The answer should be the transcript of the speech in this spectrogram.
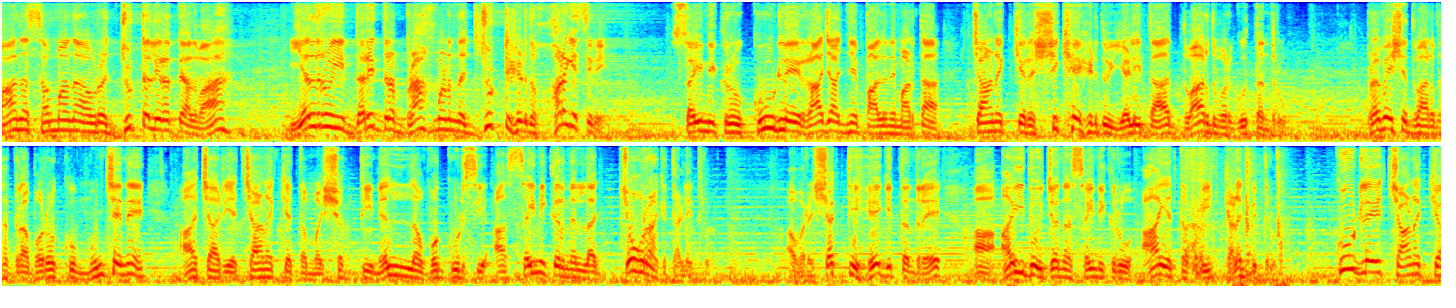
ಮಾನ ಸಮ್ಮಾನ ಅವರ ಜುಟ್ಟಲ್ಲಿರುತ್ತೆ ಅಲ್ವಾ? ಎಲ್ರೂ ಈ ದರಿದ್ರ ಬ್ರಾಹ್ಮಣನ ಜುಟ್ಟು ಹಿಡಿದು ಹೊರಗೆಸಿರಿ. ಸೈನಿಕರು ಕೂಡ್ಲೇ ರಾಜಾಜ್ಞೆ ಪಾಲನೆ ಮಾಡ್ತಾ ಚಾಣಕ್ಯರ ಶಿಖೆ ಹಿಡಿದು ಎಳಿತಾ ದ್ವಾರದವರೆಗೂ ತಂದ್ರು. ಪ್ರವೇಶ ದ್ವಾರದ ಹತ್ರ ಬರೋಕ್ಕೂ ಮುಂಚೆನೆ ಆಚಾರ್ಯ ಚಾಣಕ್ಯ ತಮ್ಮ ಶಕ್ತಿನೆಲ್ಲ ಒಗ್ಗೂಡಿಸಿ ಆ ಸೈನಿಕರನ್ನೆಲ್ಲ ಜೋರಾಗಿ ತಳ್ಳಿದ್ರು. ಅವರ ಶಕ್ತಿ ಹೇಗಿತ್ತಂದ್ರೆ ಆ ಐದು ಜನ ಸೈನಿಕರು ಆಯ ತಪ್ಪಿ ಕೆಳಗ್ ಬಿದ್ರು. ಕೂಡ್ಲೆ ಚಾಣಕ್ಯ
